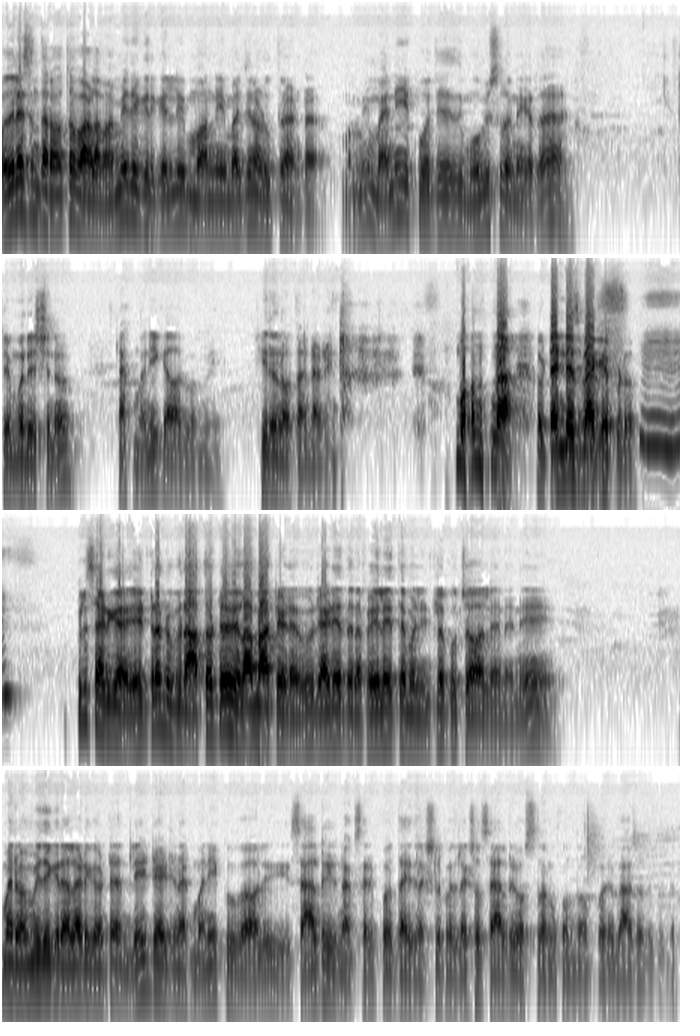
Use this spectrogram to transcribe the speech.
వదిలేసిన తర్వాత వాళ్ళ మమ్మీ దగ్గరికి వెళ్ళి మొన్న ఈ మధ్యన అడుగుతున్నాడంట మమ్మీ మనీ ఎక్కువ వచ్చేది మూవీస్లోనే కదా. రెమ్యునరేషను నాకు మనీ కావాలి మమ్మీ హీరోని అవుతా అన్నాడంట. మొన్న ఒక టెన్ డేస్ బ్యాక్ ఎప్పుడు. పిలిచి అడిగా ఏంట్రా నువ్వు నాతోటే ఇలా మాట్లాడావు? డాడీ ఏదైనా ఫెయిల్ అయితే మళ్ళీ ఇంట్లో కూర్చోవాలేనని. మరి మమ్మీ దగ్గర ఎలా అడిగా అంటే లేట్ డాడీ నాకు మనీ ఎక్కువ కావాలి శాలరీ నాకు సరిపోద్ది? ఐదు లక్షలు పది లక్షలు శాలరీ వస్తుంది అనుకుందాం పోనీ బాగా చదువుకుందాం.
